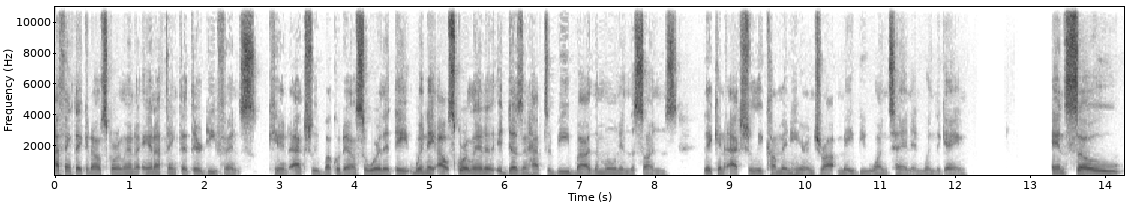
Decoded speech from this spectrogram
I think they can outscore Atlanta, and I think that their defense can actually buckle down. So where that they when they outscore Atlanta, it doesn't have to be by the moon and the suns. They can actually come in here and drop maybe 110 and win the game. And so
